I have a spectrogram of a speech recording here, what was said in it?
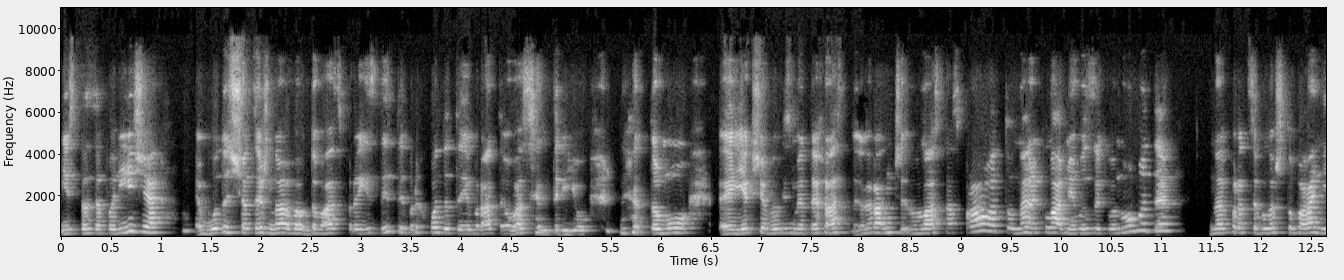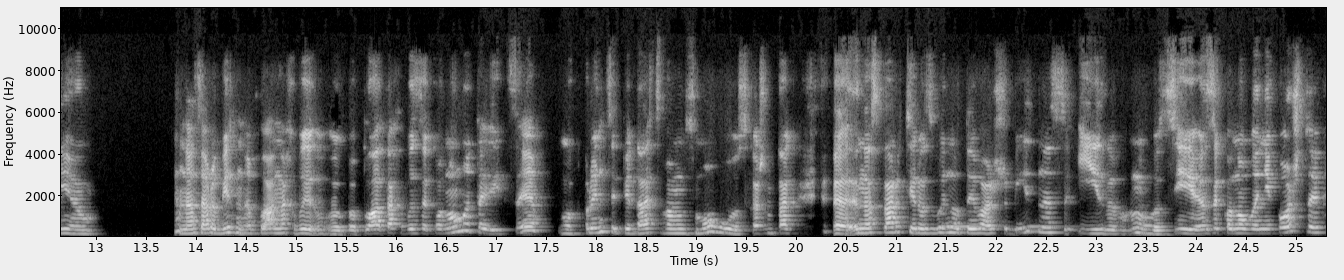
міста Запоріжжя будуть щотижнево до вас приїздити, приходити і брати у вас інтерв'ю. Тому, якщо ви візьмете грант власна справа, то на рекламі ви зекономите, на працевлаштуванні на заробітних планах ви платах ви зекономите, і це ну, в принципі дасть вам змогу, скажімо так, е, на старті розвинути ваш бізнес і ну, ці зекономлені кошти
